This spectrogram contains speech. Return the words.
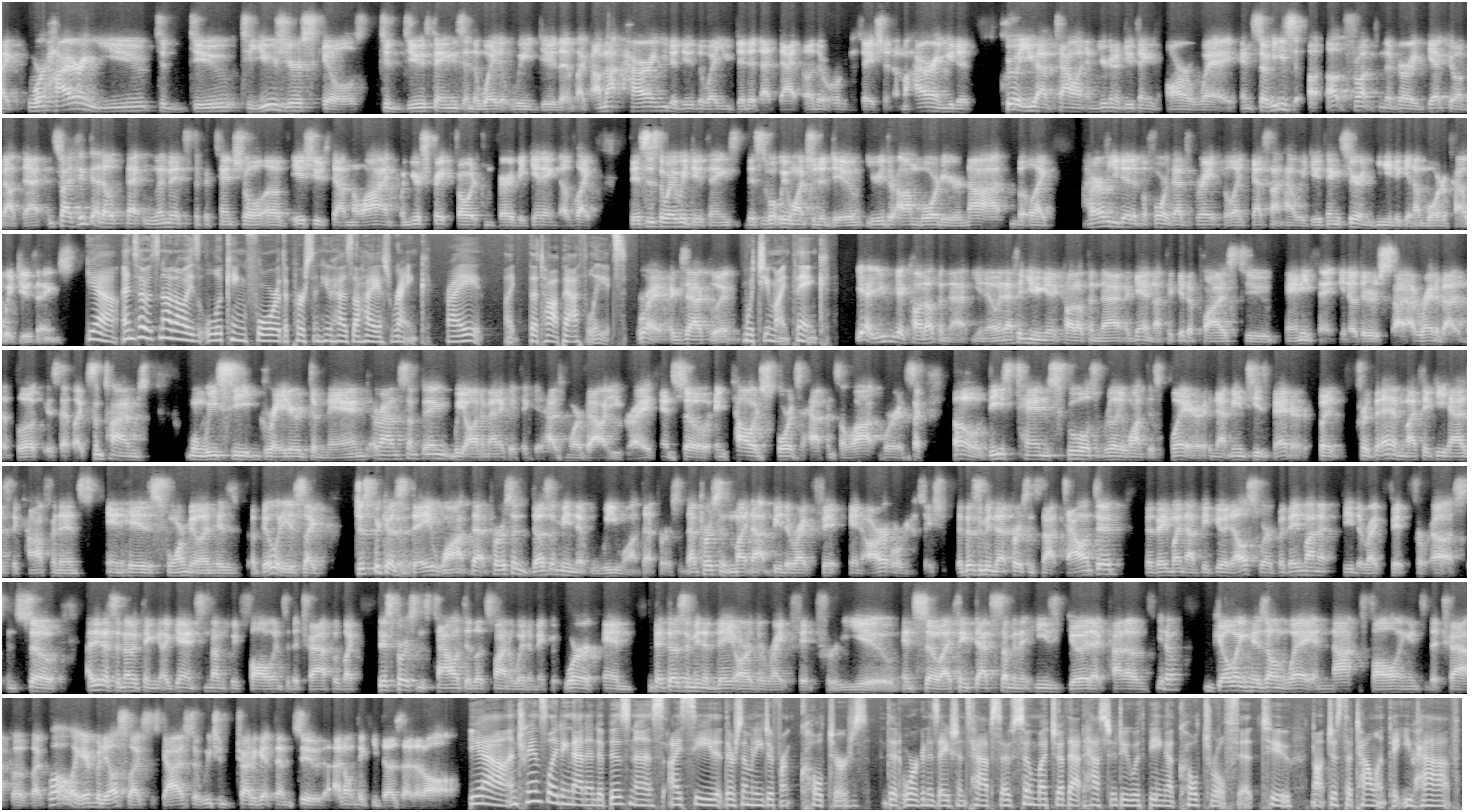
Like we're hiring you to do to use your skills to do things in the way that we do them. Like i'm not hiring you to do the way you did it at that other organization. I'm hiring you to clearly you have talent and you're going to do things our way. And so he's uh, upfront from the very get-go about that. And so i think that uh, that limits the potential of issues down the line when you're straightforward from the very beginning of like this is the way we do things. This is what we want you to do. You're either on board or you're not. But like however you did it before, that's great, but like that's not how we do things here. And you need to get on board of how we do things. Yeah. And so it's not always looking for the person who has the highest rank, right? Like the top athletes. Right, exactly. Which you might think. Yeah, you can get caught up in that, you know, and I think you can get caught up in that. Again, I think it applies to anything. You know, there's I write about in the book is that like sometimes when we see greater demand around something, we automatically think it has more value, right? And so in college sports, it happens a lot where it's like, oh, these 10 schools really want this player, and that means he's better. But for them, I think he has the confidence in his formula and his abilities. Like, just because they want that person doesn't mean that we want that person. That person might not be the right fit in our organization. It doesn't mean that person's not talented that they might not be good elsewhere, but they might not be the right fit for us. And so I think that's another thing. Again, sometimes we fall into the trap of like, this person's talented, let's find a way to make it work. And that doesn't mean that they are the right fit for you. And so I think that's something that he's good at kind of, you know, going his own way and not falling into the trap of like, well, like everybody else likes this guy, so we should try to get them too. I don't think he does that at all. Yeah. And translating that into business, I see that there's so many different cultures that organizations have. So, so much of that has to do with being a cultural fit too, not just the talent that you have.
